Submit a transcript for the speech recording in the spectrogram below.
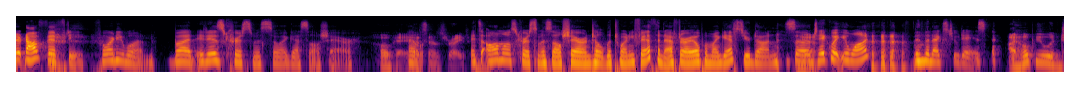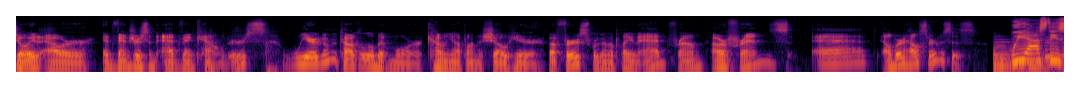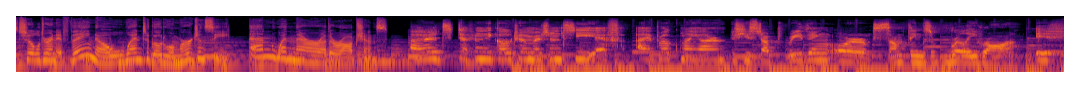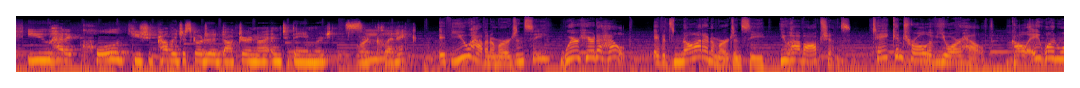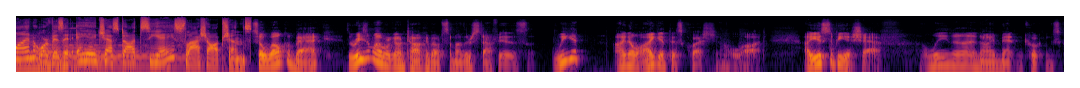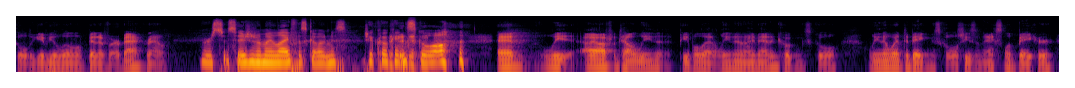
not 50, 41. But it is Christmas, so I guess I'll share. Okay, Oh, that sounds right. It's mm-hmm. almost Christmas. I'll share until the 25th. And after I open my gifts, you're done. So Yeah. take what you want in the next two days. I hope you enjoyed our adventures in advent calendars. We are going to talk a little bit more coming up on the show here. But first, we're going to play an ad from our friends at Alberta Health Services. We asked these children if they know when to go to emergency and when there are other options. I would definitely go to emergency if I broke my arm. If you stopped breathing or something's really wrong. If you had a cold, you should probably just go to a doctor and not into the emergency Or clinic. If you have an emergency, we're here to help. If it's not an emergency, you have options. Take control of your health. Call 811 or visit ahs.ca/slash options. So, welcome back. The reason why we're going to talk about some other stuff is we get, I know I get this question a lot. I used to be a chef. Lena and I met in cooking school to give you a little bit of our background. Worst decision of my life was going to, to cooking school. And we, I often tell Lena people that Lena and I met in cooking school. Lena went to baking school. She's an excellent baker,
